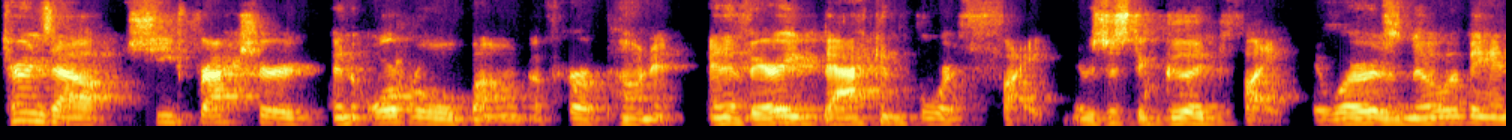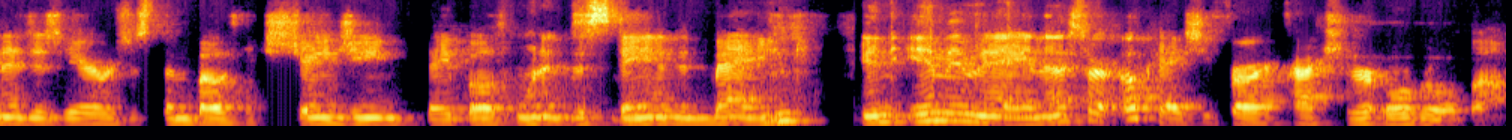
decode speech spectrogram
Turns out she fractured an orbital bone of her opponent in a very back and forth fight. It was just a good fight. There was no advantages here. It was just them both exchanging. They both wanted to stand and bang in MMA. And then I started, okay, she fractured her orbital bone.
